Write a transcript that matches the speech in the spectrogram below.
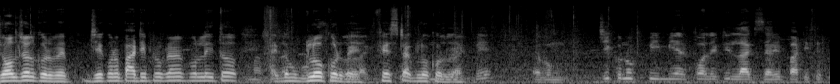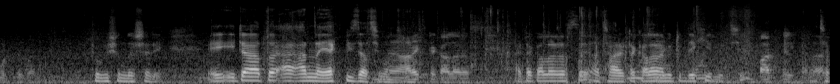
জল জল করবে। যে কোনো পার্টি প্রোগ্রামে পড়লেই তো একদম গ্লো করবে ফেসটা গ্লো করবে। এবং যে কোনো প্রিমিয়ার কোয়ালিটি লাক্সারি পার্টিতে পড়তে পারে খুবই সুন্দর শাড়ি। এই এটা তো আর নাই এক পিস আছে। হ্যাঁ, আরেকটা কালার আছে। একটা কালার আছে? আচ্ছা আরেকটা কালার আমি একটু দেখিয়ে দিচ্ছি। পার্পেল আচ্ছা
